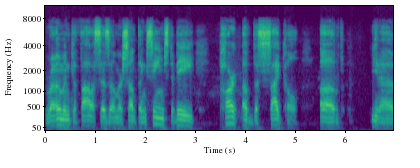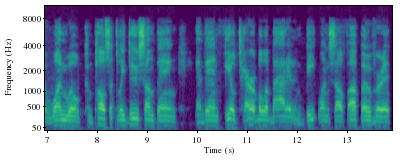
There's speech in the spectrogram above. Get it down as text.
Roman Catholicism or something, seems to be part of the cycle of, you know, one will compulsively do something and then feel terrible about it and beat oneself up over it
